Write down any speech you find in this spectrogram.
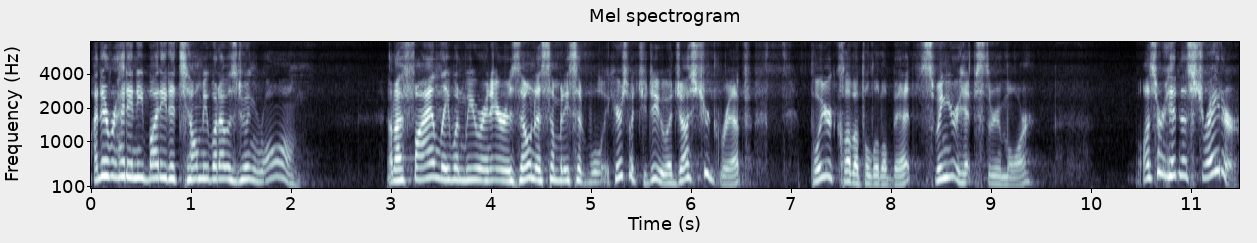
I never had anybody to tell me what I was doing wrong. And I finally, when we were in Arizona, somebody said, Well, here's what you do adjust your grip, pull your club up a little bit, swing your hips through more. Let's start hitting it straighter.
